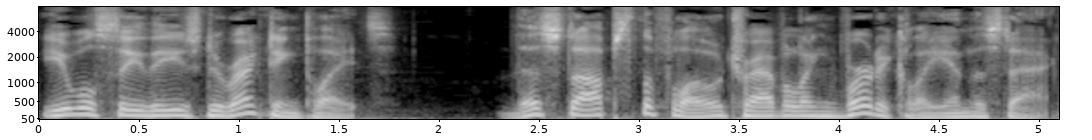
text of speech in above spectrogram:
you will see these directing plates. This stops the flow traveling vertically in the stack.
